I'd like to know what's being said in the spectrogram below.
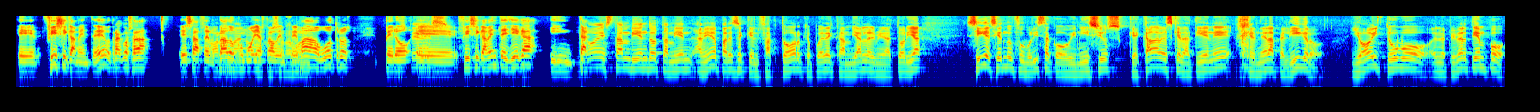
eh, físicamente, ¿eh? otra cosa es acertado Ahora, como y ya ha estado José Benzema Ramón, u otros, pero eh, físicamente llega intacto. No están viendo también, a mí me parece que el factor que puede cambiar la eliminatoria sigue siendo un futbolista como Vinicius, que cada vez que la tiene genera peligro. Y hoy tuvo, en el primer tiempo,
